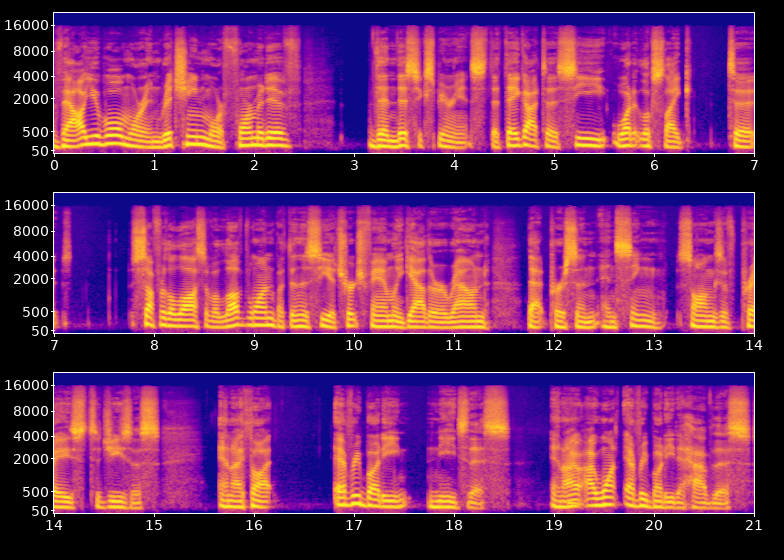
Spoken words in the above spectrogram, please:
valuable, more enriching, more formative than this experience that they got to see what it looks like to suffer the loss of a loved one, but then to see a church family gather around that person and sing songs of praise to Jesus. And I thought, everybody needs this. And I, I want everybody to have this.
